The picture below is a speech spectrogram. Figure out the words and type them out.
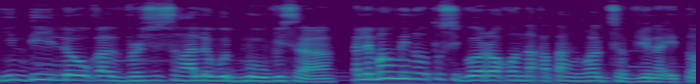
hindi local versus Hollywood movies ha. Malimang minuto siguro ako nakatanghod sa view na ito.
